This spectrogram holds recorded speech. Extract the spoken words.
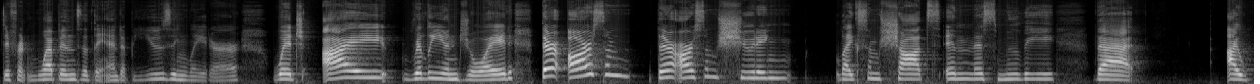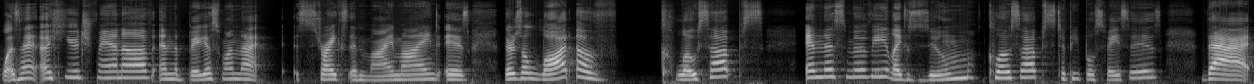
different weapons that they end up using later which i really enjoyed. There are some there are some shooting like some shots in this movie that i wasn't a huge fan of and the biggest one that strikes in my mind is there's a lot of close-ups in this movie, like zoom close ups to people's faces that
